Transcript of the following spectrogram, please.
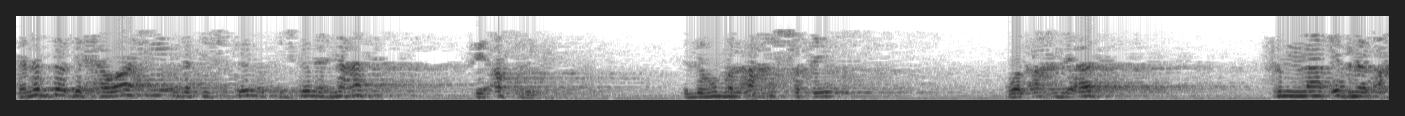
فنبدأ بالحواشي التي تجتمع معك في أصلك اللي هم الأخ الشقيق والأخ لأب ثم ابن الأخ,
